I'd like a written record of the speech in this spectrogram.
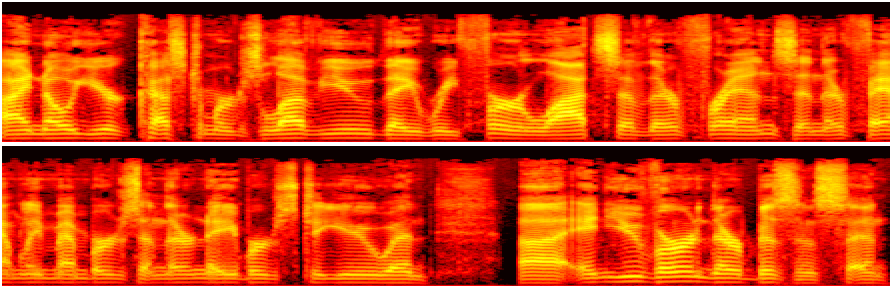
I know your customers love you. They refer lots of their friends and their family members and their neighbors to you, and uh, and you've earned their business. And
